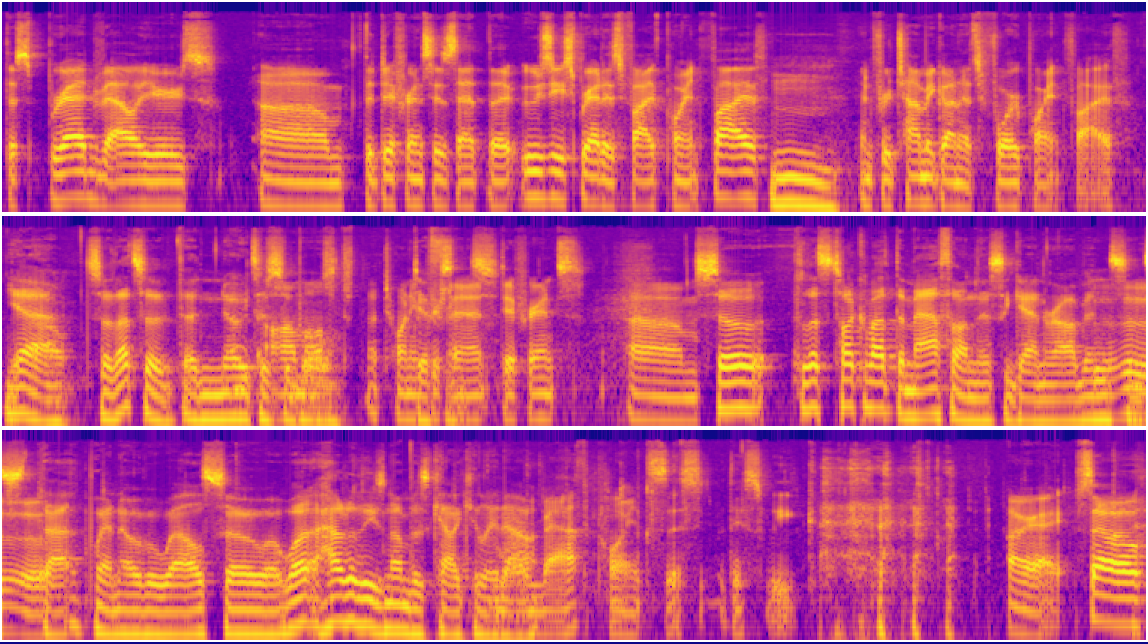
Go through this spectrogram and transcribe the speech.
the spread values um the difference is that the uzi spread is 5.5 Hmm. and for tommy gun it's 4.5 Yeah, so that's a, a noticeable. almost a 20% difference. difference, um So let's talk about the math on this again, Robin, since that went over well. So, uh, what? How do these numbers calculate more out? math points this this week. All right, so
